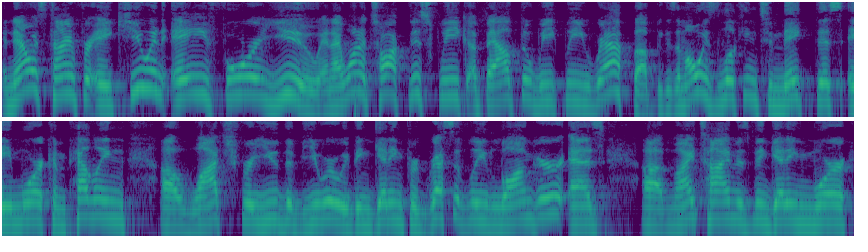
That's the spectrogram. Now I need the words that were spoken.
And now it's time for a Q&A for you. And I want to talk this week about the weekly wrap up because I'm always looking to make this a more compelling uh, watch for you, the viewer. We've been getting progressively longer as uh, my time has been getting more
